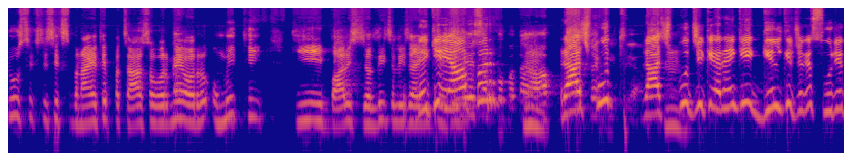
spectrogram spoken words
266 बनाए थे 50 ओवर में और उम्मीद थी कि बारिश जल्दी चली जाएगी। देखिए यहाँ पर राजपूत राजपूत जी कह रहे हैं कि गिल की जगह सूर्य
